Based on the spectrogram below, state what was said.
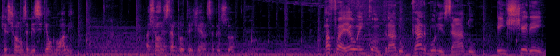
que a senhora não sabia sequer o nome? Não. A senhora não está protegendo essa pessoa? Não. Rafael é encontrado carbonizado em Xerém,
